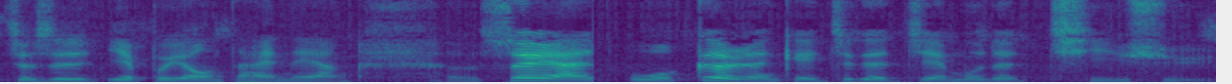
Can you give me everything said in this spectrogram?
就是也不用太那样。呃，虽然我个人给这个节目的期许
